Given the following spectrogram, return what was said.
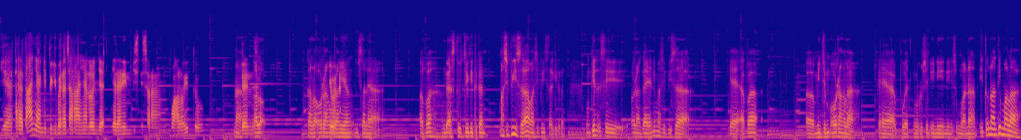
ya tanda tanya gitu gimana caranya lo ja- jalanin bisnis orang tua lo itu Nah dan- kalau kalau orang-orang yang misalnya apa nggak setuju gitu kan masih bisa masih bisa gitu kan. Mungkin si orang kaya ini masih bisa kayak apa eh, minjem orang lah. Kayak buat ngurusin ini ini semua. Nah itu nanti malah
